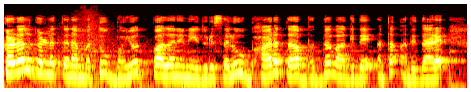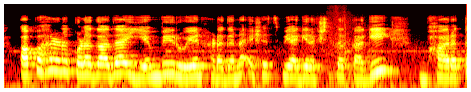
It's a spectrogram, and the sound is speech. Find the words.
ಕಡಲ್ಗಳ್ಳತನ ಮತ್ತು ಭಯೋತ್ಪಾದನೆಯನ್ನು ಎದುರಿಸಲು ಭಾರತ ಬದ್ಧವಾಗಿದೆ ಅಂತ ಅಂದಿದ್ದಾರೆ. ಅಪಹರಣಕ್ಕೊಳಗಾದ ಎಂ ಬಿ ರೋಯನ್ ಹಡಗನ್ನ ಯಶಸ್ವಿಯಾಗಿ ರಕ್ಷಿಸಿದ್ದಕ್ಕಾಗಿ ಭಾರತ,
